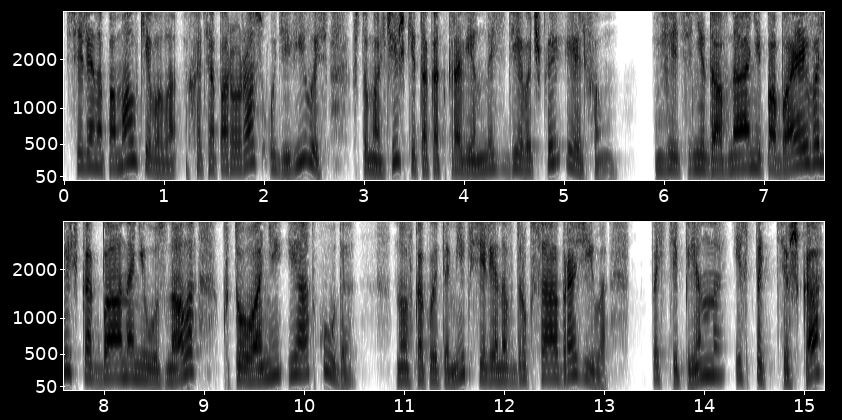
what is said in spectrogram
Селена помалкивала, хотя пару раз удивилась, что мальчишки так откровенны с девочкой-эльфом. Ведь недавно они побаивались, как бы она не узнала, кто они и откуда. Но в какой-то миг Селена вдруг сообразила. Постепенно, из-под тяжка,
